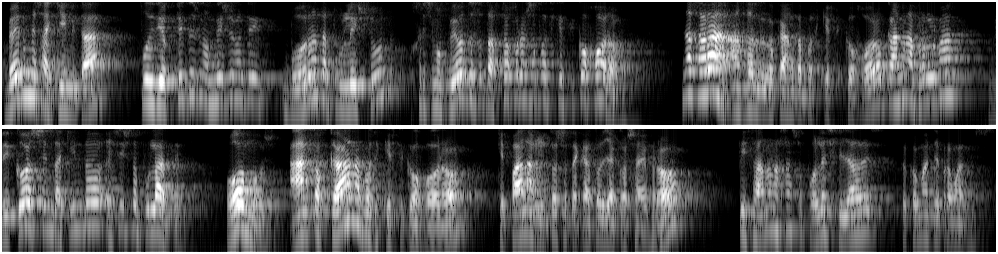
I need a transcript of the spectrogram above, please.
Μπαίνουμε σε ακίνητα που οι ιδιοκτήτες νομίζουν ότι μπορούν να τα πουλήσουν χρησιμοποιώντας το ταυτόχρονα σε αποθηκευτικό χώρο. Μια χαρά, αν θέλετε να το κάνετε αποθηκευτικό χώρο, κανένα πρόβλημα. Δικό σας είναι το ακίνητο, εσείς το πουλάτε. Όμως, αν το κάνω αποθηκευτικό χώρο και πάω να γλιτώσω τα 100-200 ευρώ, πιθανόν να χάσω πολλές χιλιάδες στο κομμάτι της διαπραγμάτευσης.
